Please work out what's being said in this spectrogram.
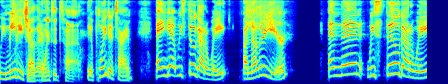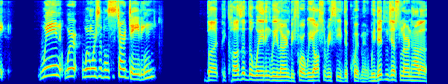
we meet each other. the other, appointed time the appointed time, and yet we still gotta wait another year, and then we still gotta wait when we're when we're supposed to start dating. But because of the waiting we learned before, we also received equipment. We didn't just learn how to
